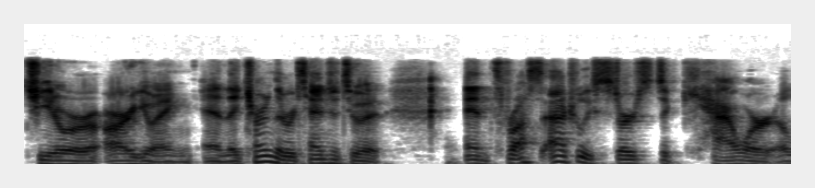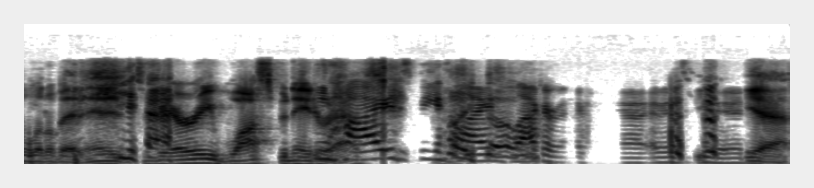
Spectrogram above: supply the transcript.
Cheetor are arguing, and they turn their attention to it, and Thrust actually starts to cower a little bit, and it's Yeah. very Waspinator. he hides behind know. Black Arachnia, and it's good. Yeah,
